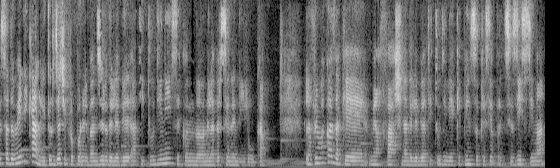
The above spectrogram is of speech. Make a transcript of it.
Questa domenica la liturgia ci propone il Vangelo delle Beatitudini secondo nella versione di Luca. La prima cosa che mi affascina delle Beatitudini e che penso che sia preziosissima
